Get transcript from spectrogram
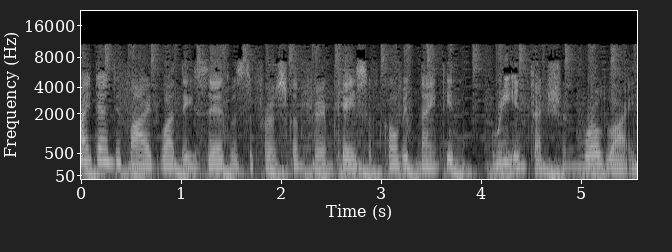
identified what they said was the first confirmed case of COVID-19 reinfection worldwide.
